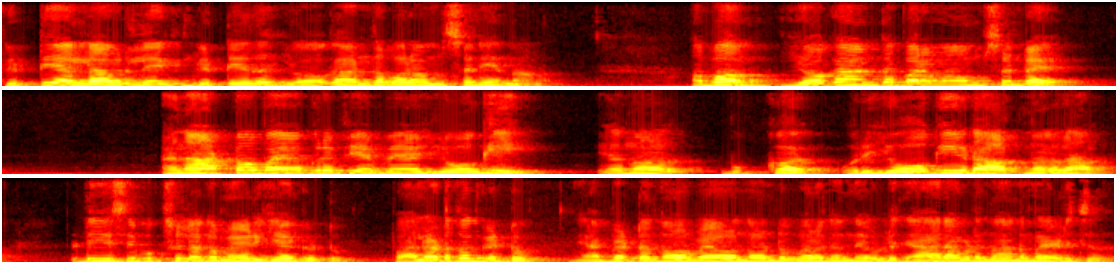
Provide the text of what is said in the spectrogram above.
കിട്ടിയ എല്ലാവരിലേക്കും കിട്ടിയത് യോഗാനന്ദ പരമഹംസനെ എന്നാണ്. അപ്പം യോഗാനന്ദ പരമഹംസന്റെ അൻ ഓട്ടോബയോഗ്രഫി ഓഫ് എ യോഗി എന്ന ബുക്ക് ഒരു യോഗിയുടെ ആത്മകഥ ഡി സി ബുക്സിലൊക്കെ മേടിക്കാൻ കിട്ടും. പലയിടത്തും കിട്ടും. ഞാൻ പെട്ടെന്ന് ഓർമ്മ വന്നുകൊണ്ട് പറഞ്ഞതേ ഉള്ളൂ. ഞാൻ അവിടെ നിന്നാണ് മേടിച്ചത്.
